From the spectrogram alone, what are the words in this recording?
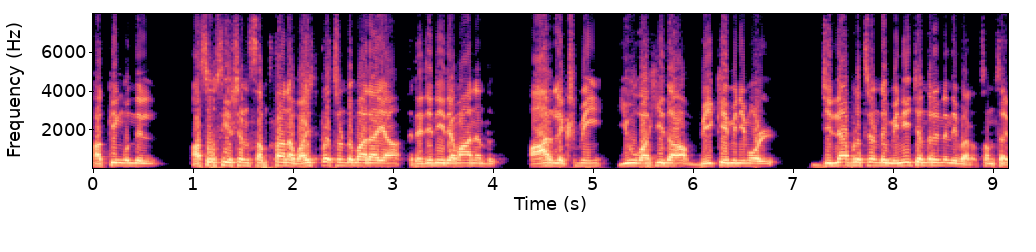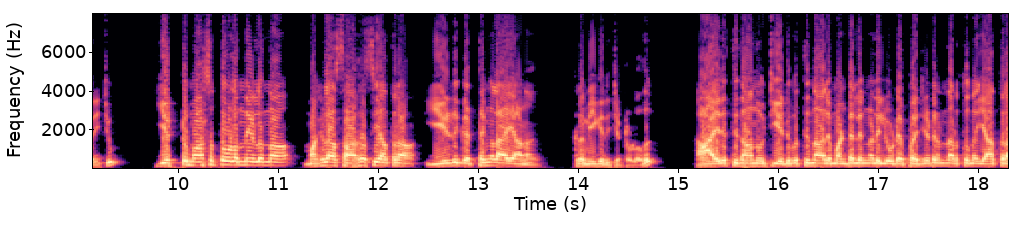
Hakkimkunnil association സംസ്ഥാന വൈസ് പ്രസിഡന്റുമാരായ Rajani Ramanand R Lakshmi U Waheeda V K Minimol ജില്ലാ പ്രസിഡന്റ് മിനി ചന്ദ്രൻ എന്നിവർ സംസാരിച്ചു. എട്ട് മാസത്തോളം നീളുന്ന മഹിളാ സാഹസയാത്ര ഏഴ് ഘട്ടങ്ങളായാണ് ക്രമീകരിച്ചിട്ടുള്ളത്. ആയിരത്തി നാനൂറ്റി എഴുപത്തിനാല് മണ്ഡലങ്ങളിലൂടെ പര്യടനം നടത്തുന്ന യാത്ര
